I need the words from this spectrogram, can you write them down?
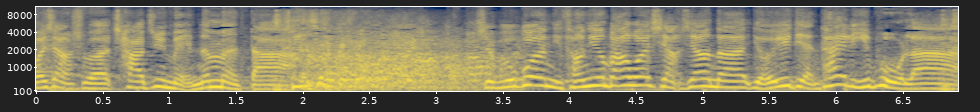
我想说，差距没那么大，只不过你曾经把我想象的有一点太离谱了。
